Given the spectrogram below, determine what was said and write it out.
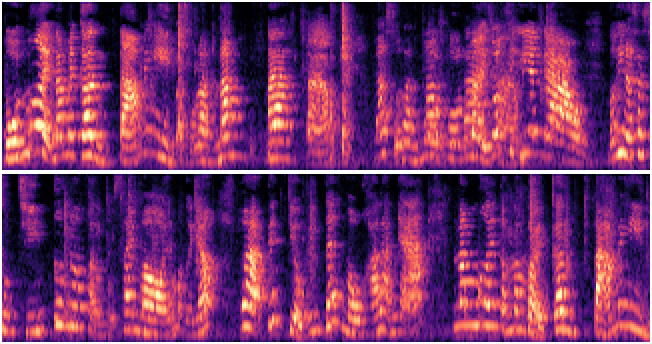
40 50 cân 80 000 mã số là 538 mã số là 147 cho chị 538 Liên Đào. nó ghi là size số 9 tương đương khoảng tầm độ size M nhé mọi người nhá. Họa tiết kiểu vintage màu khá là nhã. 50 tầm 57 cân 80 nghìn.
